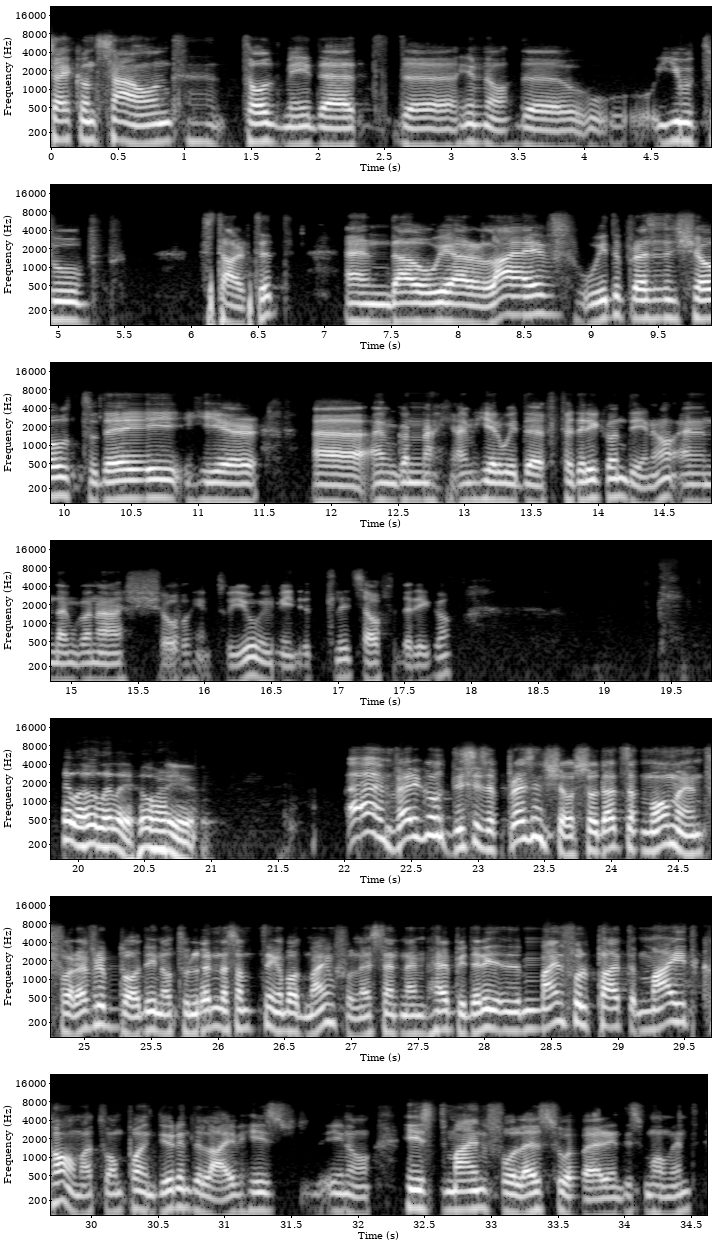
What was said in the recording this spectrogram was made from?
second sound told me that the you know the YouTube started, and now we are live with the present show today here. Uh, I'm gonna I'm here with uh, Federico Ondino, and I'm gonna show him to you immediately. Ciao, Federico. Hello, Lily. How are you? I'm very good. This is a present show, so that's a moment for everybody, you know, to learn something about mindfulness. And I'm happy that the mindful part might come at one point during the live. He's, you know, he's mindful elsewhere in this moment,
